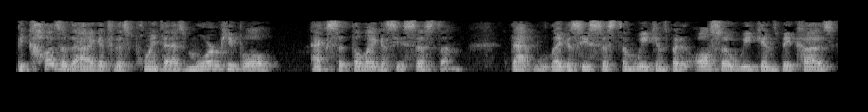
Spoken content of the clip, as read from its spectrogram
because of that, I get to this point that as more people exit the legacy system, that legacy system weakens, but it also weakens because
